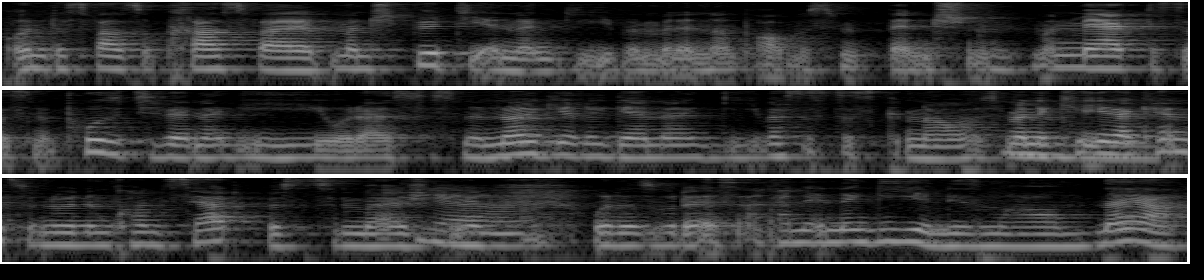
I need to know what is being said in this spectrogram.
Und das war so krass, weil man spürt die Energie, wenn man in einem Raum ist mit Menschen. Man merkt, ist das eine positive Energie oder ist das eine neugierige Energie? Was ist das genau? Ich meine, mhm. jeder kennt es, wenn du in einem Konzert bist zum Beispiel ja. oder so, da ist einfach eine Energie in diesem Raum. Naja.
